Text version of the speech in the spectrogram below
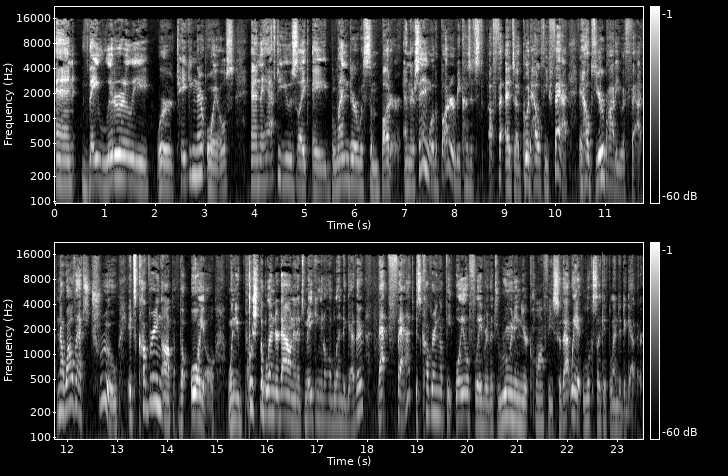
and they literally were taking their oils and they have to use like a blender with some butter. And they're saying well the butter because it's a fa- it's a good healthy fat it helps your body with fat. Now while that's true it's covering up the oil. When you push the blender down and it's making it all blend together that fat is covering up the oil flavor that's ruining your coffee. So that way it looks like it blended together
